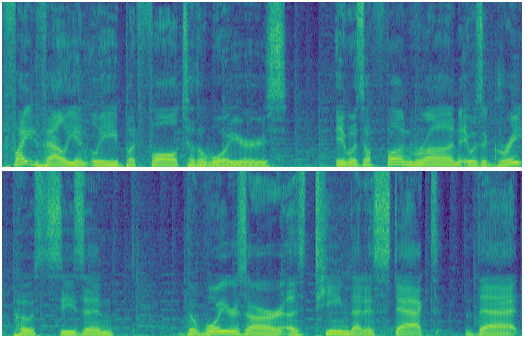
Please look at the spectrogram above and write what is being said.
fight valiantly but fall to the Warriors. It was a fun run, it was a great postseason. The Warriors are a team that is stacked that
